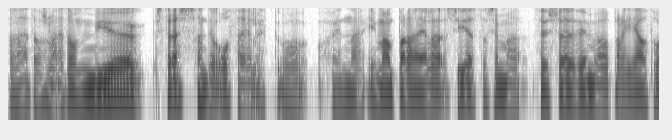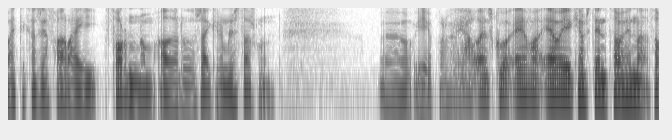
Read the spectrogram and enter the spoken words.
þannig að þetta var, svona, þetta var mjög stressandi og óþægilegt og, og hérna, ég man bara að síðasta sem þau sögðu við mig var bara já þú ætti kannski að fara í fornám áður þú sækir um listaskólan uh, og ég bara já en sko ef, ef ég kemst inn þá, hérna, þá,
